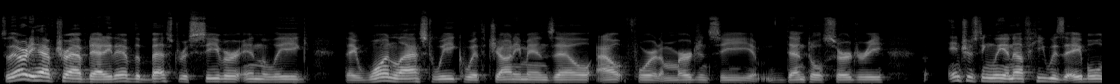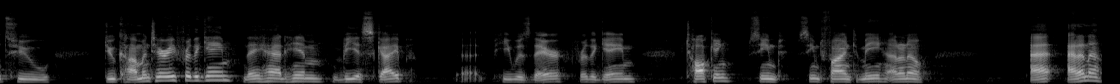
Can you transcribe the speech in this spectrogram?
So they already have Trav Daddy. They have the best receiver in the league. They won last week with Johnny Manziel out for an emergency dental surgery. Interestingly enough, he was able to do commentary for the game. They had him via Skype uh, he was there for the game, talking seemed seemed fine to me. I don't know. I I don't know.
